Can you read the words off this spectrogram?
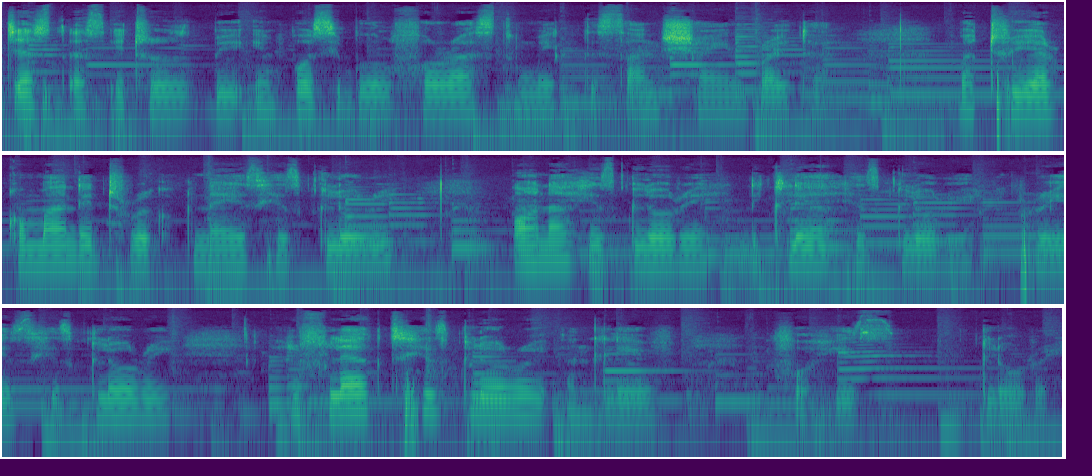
just as it would be impossible for us to make the sun shine brighter. But we are commanded to recognize his glory, honor his glory, declare his glory, praise his glory, reflect his glory, and live for his glory.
